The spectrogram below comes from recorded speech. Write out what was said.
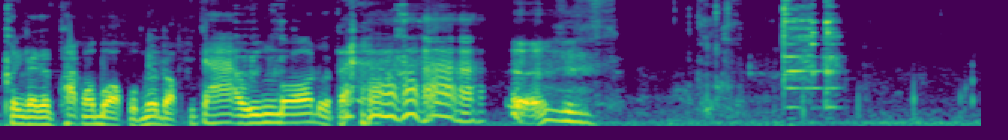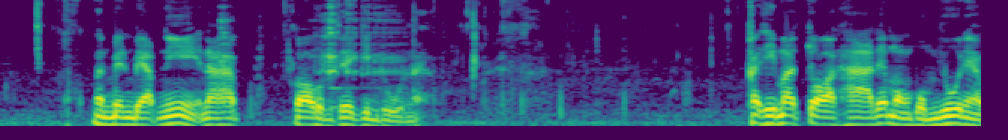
เพื่อนก็จะทักมาบอกผมด้วยดอกพี่จ้าเอาอึ้งบอดดมันเป็นแบบนี้นะครับ ก็ผมจะกินดูนะใครที่มาจอทาได้มองผมยู่เนี่ย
